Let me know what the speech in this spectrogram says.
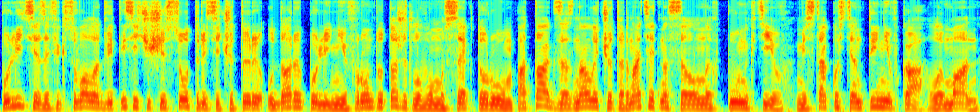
Поліція зафіксувала 2634 удари по лінії фронту та житловому сектору. Атак зазнали 14 населених пунктів: міста Костянтинівка, Лиман,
